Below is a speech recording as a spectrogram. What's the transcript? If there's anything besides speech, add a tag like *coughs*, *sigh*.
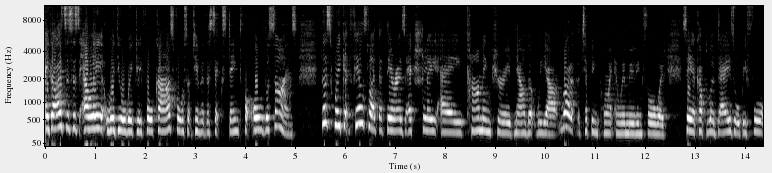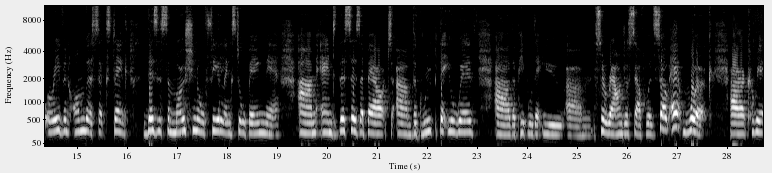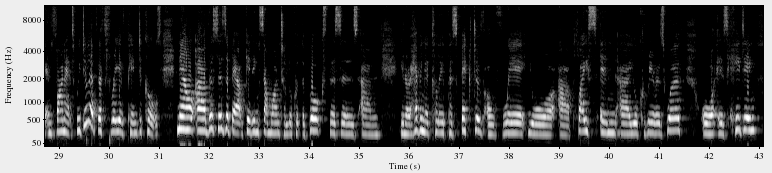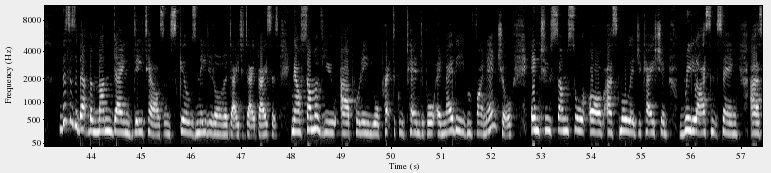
Hey guys, this is Ellie with your weekly forecast for September the 16th for all the signs. This week it feels like that there is actually a calming period now that we are right at the tipping point and we're moving forward. See a couple of days or before or even on the 16th, there's this emotional feeling still being there. Um, and this is about um, the group that you're with, uh, the people that you um, surround yourself with. So at work, uh, career and finance, we do have the Three of Pentacles. Now, uh, this is about getting someone to look at the books. This is, um, you know, having a clear perspective of where your uh, place in uh, your career is worth or is heading. This is about the mundane details and skills needed on a day to day basis. Now, some of you are putting your practical, tangible, and maybe even financial into some sort of a small education, relicensing, uh,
